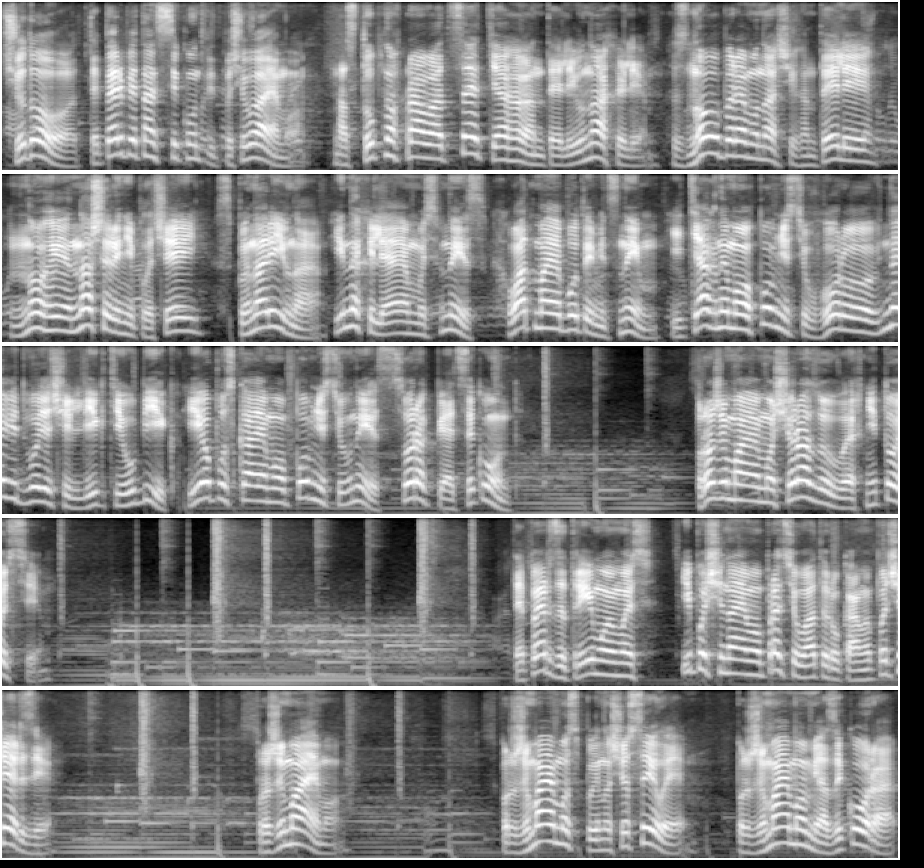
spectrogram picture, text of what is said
Чудово! Тепер 15 секунд відпочиваємо. Наступна вправа це тяга гантелі у нахилі. Знову беремо наші гантелі, ноги на ширині плечей, спина рівна і нахиляємось вниз. Хват має бути міцним. І тягнемо повністю вгору, не відводячи лікті у бік, і опускаємо повністю вниз 45 секунд. Прожимаємо щоразу у верхній точці. Тепер затримуємось і починаємо працювати руками по черзі. Прожимаємо. Прожимаємо спину щосили. Прожимаємо м'язи кора.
